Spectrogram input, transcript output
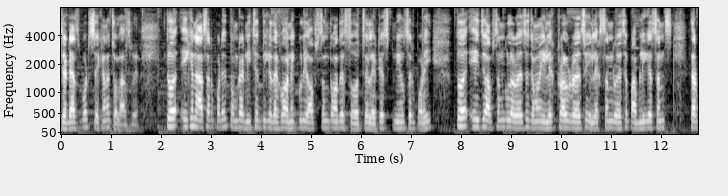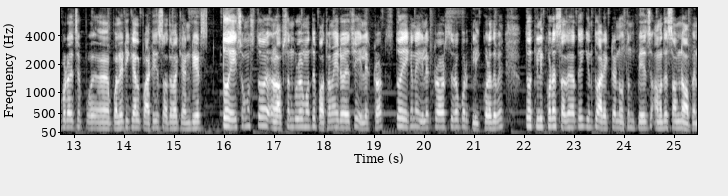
যে ড্যাশবোর্ড সেখানে চলে আসবে। তো এইখানে আসার পরে তোমরা নিচের দিকে দেখো অনেকগুলি অপশান তোমাদের শো হচ্ছে লেটেস্ট নিউজের পরেই। তো এই যে অপশানগুলো রয়েছে, যেমন ইলেকট্রাল রয়েছে ইলেকশন রয়েছে পাবলিকেশনস তারপর রয়েছে পলিটিক্যাল পার্টিস অথবা ক্যান্ডিডেটস তো এই সমস্ত অপশানগুলোর মধ্যে প্রথমেই রয়েছে ইলেকট্রডস তো এখানে ইলেকট্রডসের ওপর ক্লিক করে দেবে। তো ক্লিক করার সাথে সাথেই কিন্তু আরেকটা নতুন পেজ আমাদের সামনে ওপেন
